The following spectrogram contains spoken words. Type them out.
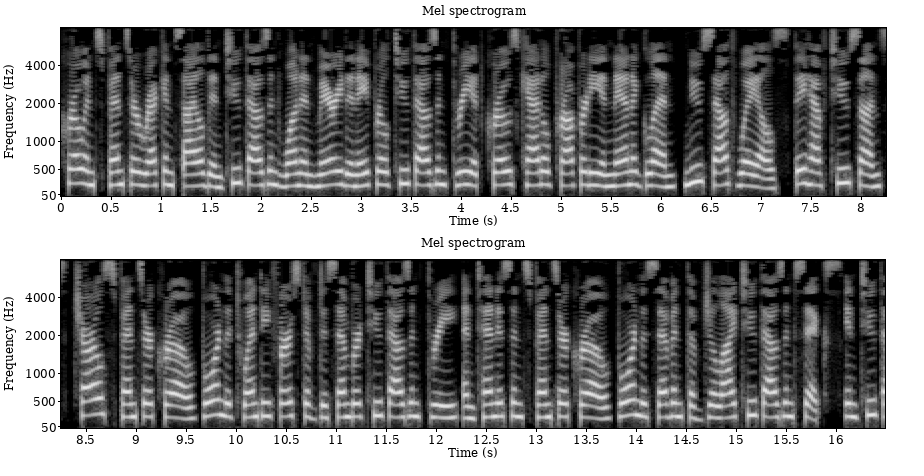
Crowe and Spencer reconciled in 2001 and married in April 2003 at Crowe's cattle property in Nana Glen, New South Wales. They have two sons, Charles Spencer Crowe, born the 21st of December 2003, and Tennyson Spencer Crowe, born the 7th of July 2006. In 2000,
